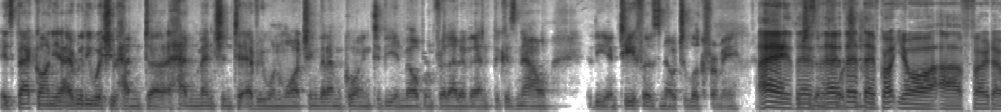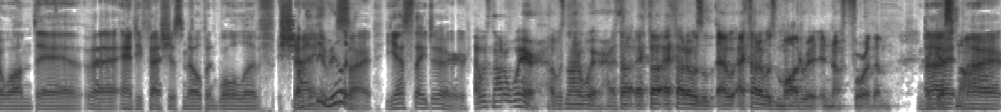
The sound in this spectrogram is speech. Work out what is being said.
It's back on. Yeah, I really wish you hadn't uh, hadn't mentioned to everyone watching that I'm going to be in Melbourne for that event because now the Antifas know to look for me. Hey, they've, they- they- unfortunate. they've got your uh, photo on their uh, anti-fascist Melbourne Wall of Shame. Oh, they really? So yes, they do. I was not aware. I was not aware. I thought I thought I thought I was I, I thought I was moderate enough for them. No, I guess not. no.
